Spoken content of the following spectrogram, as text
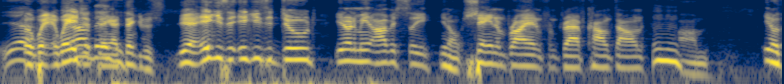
yeah, the wa- wager thing, I think it is. Yeah, Iggy's a, Iggy's a dude. You know what I mean? Obviously, you know Shane and Brian from Draft Countdown. Mm-hmm. Um, you know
